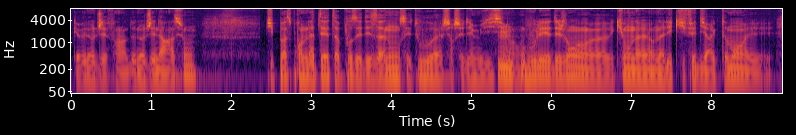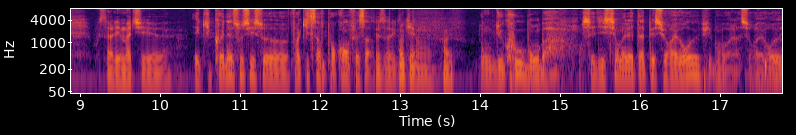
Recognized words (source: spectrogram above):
qui avaient notre, enfin, de notre génération. Puis pas se prendre la tête à poser des annonces et tout, à chercher des musiciens. Mm. On voulait des gens avec qui on, a- on allait kiffer directement et où ça allait matcher. euh, et qui connaissent aussi ce, enfin qui savent pourquoi on fait ça. C'est ça, exactement. Donc du coup, bon bah, on s'est dit si on allait taper sur Évreux, et puis bon voilà, sur Évreux,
